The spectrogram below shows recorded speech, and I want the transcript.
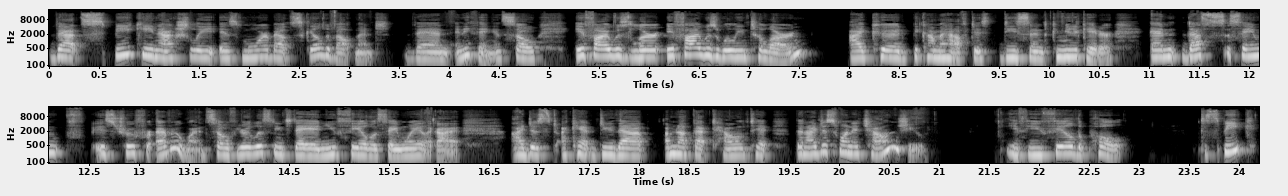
that speaking actually is more about skill development than anything. And so, if I was learn, if I was willing to learn, I could become a half de- decent communicator. And that's the same is true for everyone. So if you're listening today and you feel the same way, like I, I just, I can't do that. I'm not that talented. Then I just want to challenge you. If you feel the pull to speak,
